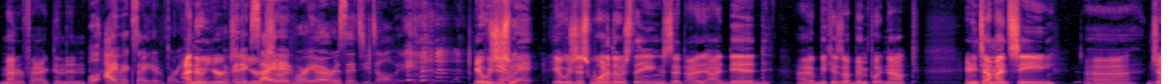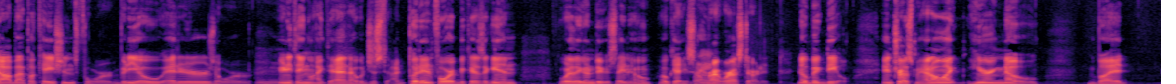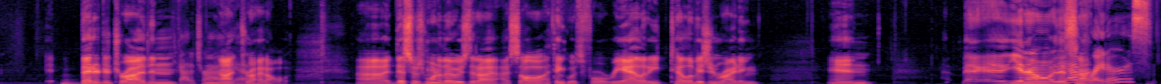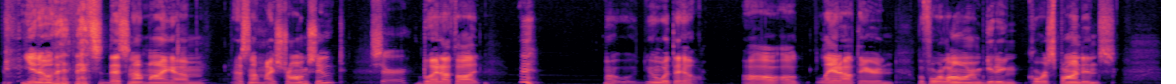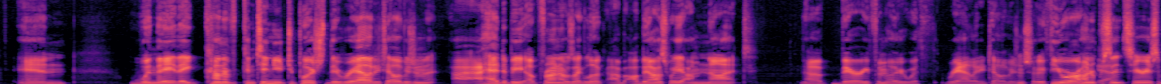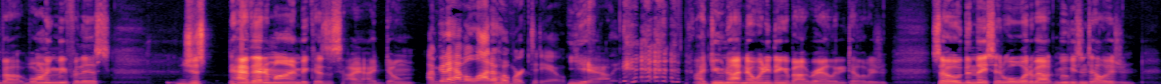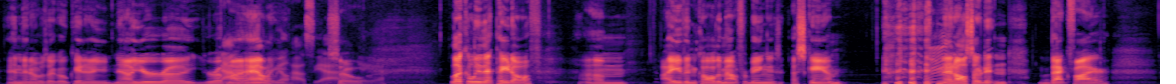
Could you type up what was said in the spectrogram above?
Matter of fact, and then Well, I'm excited for you. I know you're I've been excited, excited. for you ever since you told me. it was just wait. It was just one of those things that I I did uh, because I've been putting out. Anytime I'd see uh, job applications for video editors or Mm-hmm. anything like that, I would just I'd put in for it because again, what are they going to do? Say no? Okay, so I'm Right. right where I started. No big deal. And trust me, I don't like hearing no, but better to try than try, not yeah. try at all. Uh, this was one of those that I, I saw. I think it was for reality television writing, and uh, you know They that's have not writers. you know that that's that's not my um that's not my strong suit. Sure. But I thought, eh, well, you know what the hell? I'll, I'll lay it out there, and before long, I'm getting correspondence, and when they they kind of continued to push the reality television, I, I had to be upfront. I was like, look, I, I'll be honest with you, I'm not uh, very familiar with reality television. So if you are 100% serious about wanting me for this, just have that in mind because I, I don't I'm gonna have a lot of homework to do. yeah. I do not know anything about reality television. So then they said, "Well, what about movies and television?" And then I was like, "Okay, now you, now you're uh, you're up Now my alley." wheelhouse. Yeah. So- yeah, yeah. Luckily, that paid off. Um, I even called him out for being a, a scam, and that also didn't backfire.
